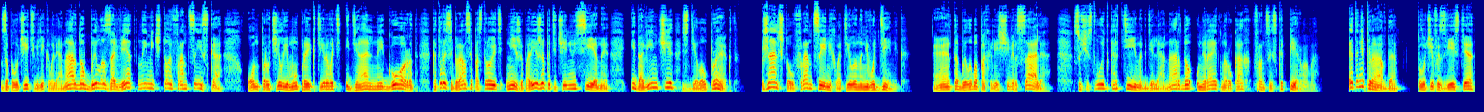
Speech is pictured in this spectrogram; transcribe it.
Заполучить великого Леонардо было заветной мечтой Франциска. Он поручил ему проектировать идеальный город, который собирался построить ниже Парижа по течению Сены, и да Винчи сделал проект. Жаль, что у Франции не хватило на него денег. Это было бы похлеще Версаля. Существует картина, где Леонардо умирает на руках Франциска I. Это неправда. Получив известие,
